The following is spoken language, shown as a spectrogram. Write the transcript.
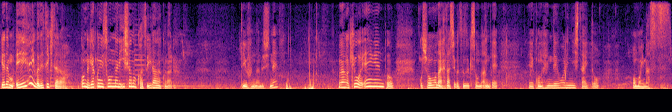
いやでも AI が出てきたら今度逆にそんなに医者の数いらなくなる。っていうふうになるしね。なんか今日延々とこうしょうもない話が続きそうなんで、えー、この辺で終わりにしたいと思います。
